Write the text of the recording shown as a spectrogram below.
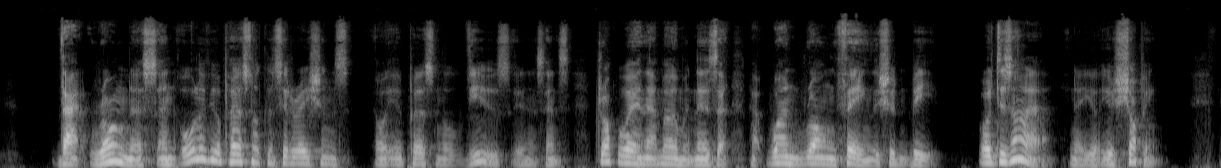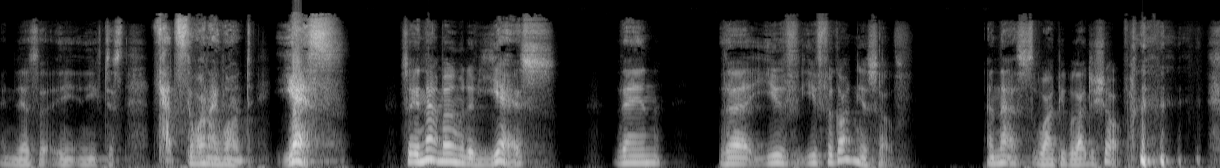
that wrongness and all of your personal considerations or your personal views, in a sense, drop away in that moment. And there's that, that one wrong thing that shouldn't be or desire. You know, you're, you're shopping, and there's a, and you just that's the one I want. Yes. So in that moment of yes, then the you've you've forgotten yourself, and that's why people like to shop.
